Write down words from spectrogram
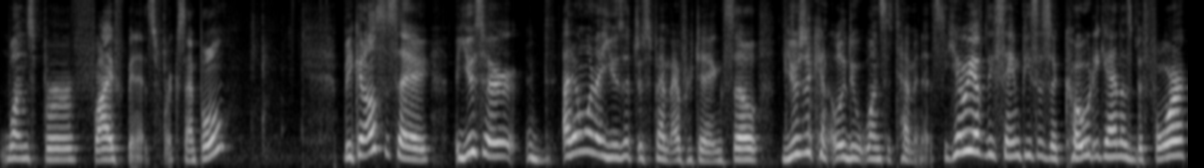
once per five minutes, for example. But you can also say, user, I don't want to use it to spam everything, so user can only do it once in 10 minutes. Here we have the same pieces of code again as before,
